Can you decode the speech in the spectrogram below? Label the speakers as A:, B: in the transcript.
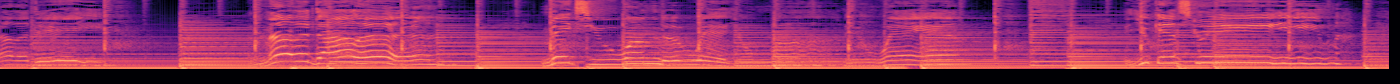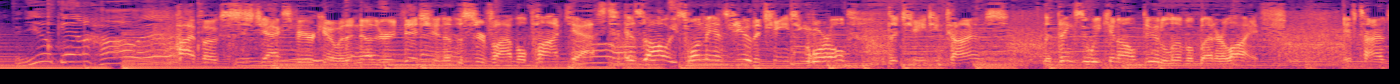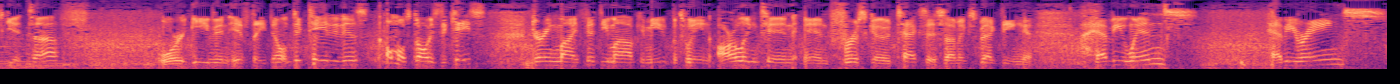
A: Another day, another dollar makes you wonder where your money went. You can scream and you can holler.
B: Hi, folks. This is Jack Spirko with another edition of the Survival Podcast. As always, one man's view of the changing world, the changing times, the things that we can all do to live a better life. If times get tough, or even if they don't dictate it is almost always the case during my 50 mile commute between Arlington and Frisco, Texas. I'm expecting heavy winds, heavy rains,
